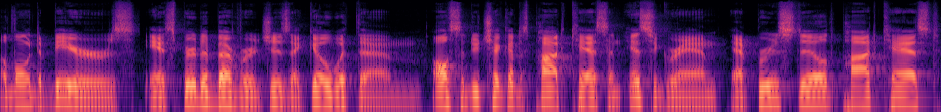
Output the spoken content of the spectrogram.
along with beers and spirited beverages that go with them. Also, do check out his podcast on Instagram at Brews Distilled Podcast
